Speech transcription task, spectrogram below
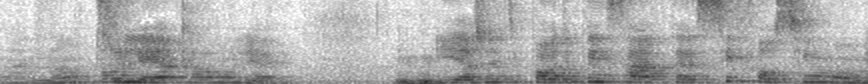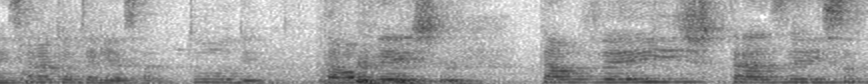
né? não tolher aquela mulher. Uhum. E a gente pode pensar até, se fosse um homem, será que eu teria essa atitude? Talvez, talvez trazer isso,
